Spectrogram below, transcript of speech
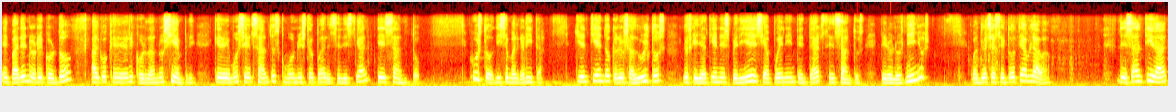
El Padre nos recordó algo que debe recordarnos siempre, que debemos ser santos como nuestro Padre Celestial es santo. Justo, dice Margarita. Yo entiendo que los adultos, los que ya tienen experiencia, pueden intentar ser santos, pero los niños, cuando el sacerdote hablaba de santidad,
